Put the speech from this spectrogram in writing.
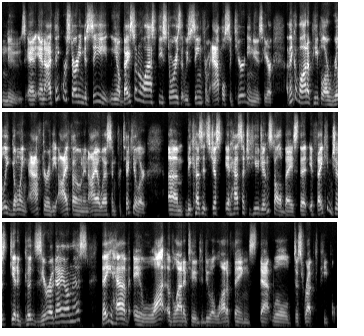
news. And and i think we're starting to see you know based on the last few stories that we've seen from apple security news here i think a lot of people are really going after the iphone and ios in particular um, because it's just it has such a huge install base that if they can just get a good zero day on this, they have a lot of latitude to do a lot of things that will disrupt people.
